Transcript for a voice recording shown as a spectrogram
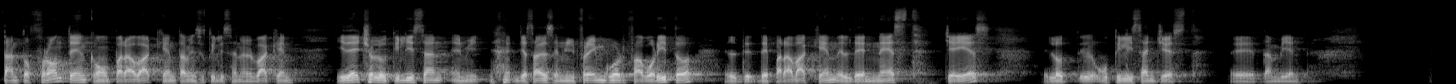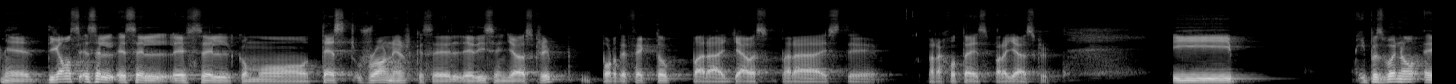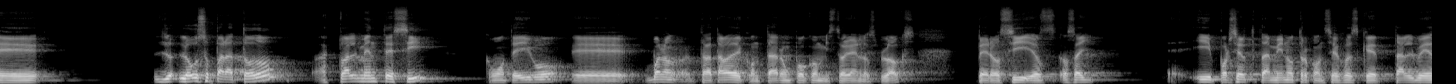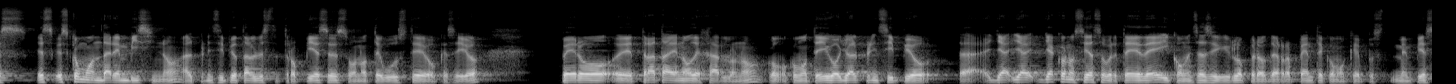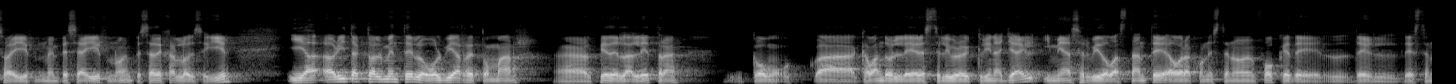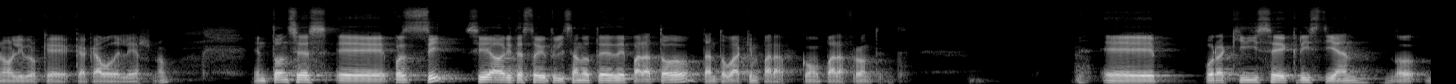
tanto frontend como para backend, también se utiliza en el backend. Y de hecho lo utilizan en mi, ya sabes, en mi framework favorito, el de, para backend, el de Nest.js, lo utilizan Jest eh, también. Eh, digamos, es el, es, el, es el como test runner que se le dice en JavaScript por defecto para para este, para JS, para JavaScript. Y, y pues bueno, eh, lo uso para todo. Actualmente sí, como te digo, eh, bueno, trataba de contar un poco mi historia en los blogs, pero sí, o, sea, y por cierto, también otro consejo es que tal vez es, es, como andar en bici, ¿no? Al principio tal vez te tropieces o no te guste o qué sé yo, pero eh, trata de no dejarlo, ¿no? Como, como te digo, yo al principio uh, ya, ya, ya, conocía sobre TED y comencé a seguirlo, pero de repente como que pues me empiezo a ir, me empecé a ir, ¿no? Empecé a dejarlo de seguir y a, ahorita actualmente lo volví a retomar al pie de la letra como acabando de leer este libro de Clean Agile y me ha servido bastante ahora con este nuevo enfoque del, del, de este nuevo libro que, que, acabo de leer, ¿no? Entonces, eh, pues sí, sí, ahorita estoy utilizando TDD para todo, tanto backend para, como para frontend. Eh, por aquí dice Cristian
